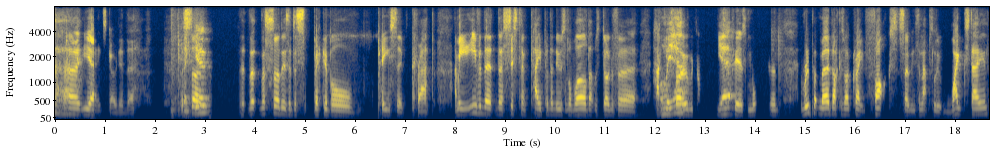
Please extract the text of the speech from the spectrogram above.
Uh, yeah, it's going in there. The Thank sun, you. The, the, the sun is a despicable piece of crap. I mean, even the, the system paper, the News of the World, that was done for hacking Oh, yeah. phones, Yeah. Piers Morgan. Rupert Murdoch as well created Fox, so he's an absolute wank stain.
